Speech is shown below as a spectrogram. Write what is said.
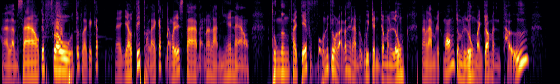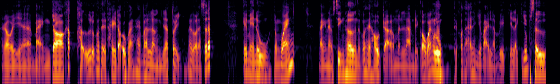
à, làm sao cái flow tức là cái cách à, giao tiếp hoặc là cái cách bạn barista bạn nó làm như thế nào thu ngân pha chế phục vụ nói chung là bạn có thể làm được quy trình cho mình luôn. Bạn làm được món cho mình luôn bạn cho mình thử rồi à, bạn cho khách thử rồi có thể thay đổi khoảng hai ba lần gì đó tùy nó gọi là setup. Cái menu trong quán bạn nào siêng hơn thì có thể hỗ trợ mình làm để co quán luôn. Thì có thể là như vậy, làm việc với lại cái giúp sư,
